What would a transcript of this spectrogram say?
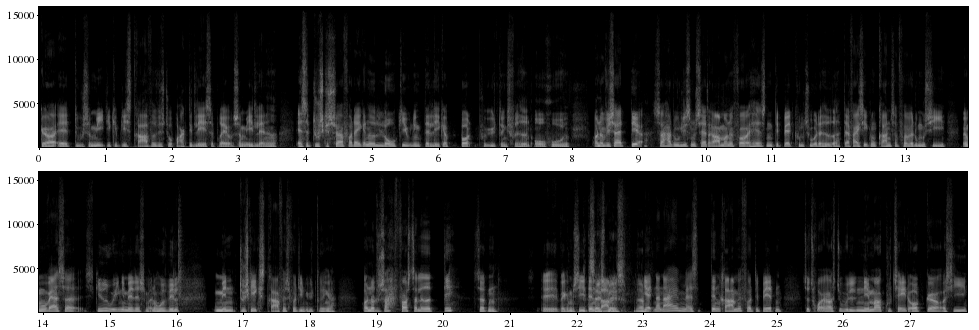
gør, at du som medie kan blive straffet, hvis du har bragt et læsebrev som et eller andet. Altså, du skal sørge for, at der ikke er noget lovgivning, der ligger bånd på ytringsfriheden overhovedet. Og når vi så er der, så har du ligesom sat rammerne for at have sådan en debatkultur, der hedder, der er faktisk ikke nogen grænser for, hvad du må sige. Man må være så skide uenig med det, som man overhovedet vil, men du skal ikke straffes for dine ytringer. Og når du så først har lavet det sådan øh, hvad kan man sige, den Safe ramme, space. Ja. Ja, nej, nej, altså den ramme for debatten, så tror jeg også, du vil nemmere kunne tage et opgør og sige,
